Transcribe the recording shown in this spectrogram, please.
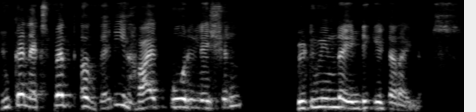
you can expect a very high correlation between the indicator items.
